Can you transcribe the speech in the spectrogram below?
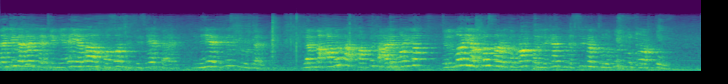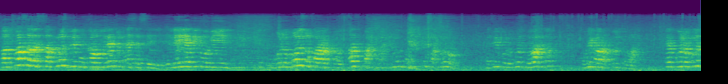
ده كده مادة كيميائية لها الخصائص الفيزيائيه بتاعتها إن هي dextrorotatory لما حضرتك حطيت عليه مية المية كسرت الرابطة اللي كانت ماسكه الجلوكوز والفركتوز. فانفصل السكروز لمكوناته الأساسية اللي هي مين ومين؟ جلوكوز وفركتوز. أصبح محلول مفيش فيه سكروز ففي جلوكوز لوحده وفي فركتوز لوحده. الجلوكوز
